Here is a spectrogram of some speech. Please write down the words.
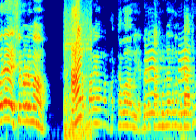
ওরে সে করে মাও ভাত খাওয়া হবে বেটা চান করতে গেলে বেটা আসো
